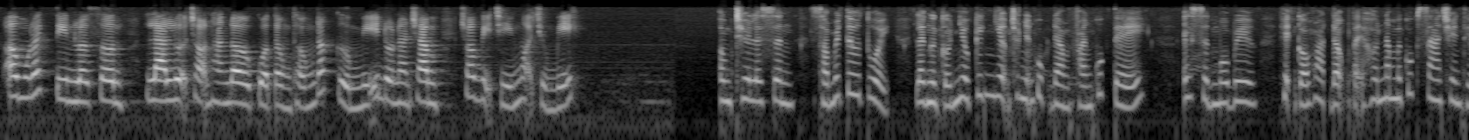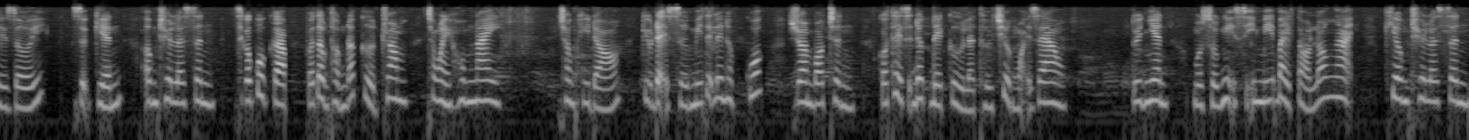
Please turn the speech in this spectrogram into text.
ông Rex Tillerson là lựa chọn hàng đầu của Tổng thống đắc cử Mỹ Donald Trump cho vị trí Ngoại trưởng Mỹ. Ông Tillerson, 64 tuổi, là người có nhiều kinh nghiệm trong những cuộc đàm phán quốc tế. ExxonMobil hiện có hoạt động tại hơn 50 quốc gia trên thế giới. Dự kiến, ông Tillerson sẽ có cuộc gặp với Tổng thống đắc cử Trump trong ngày hôm nay. Trong khi đó, cựu đại sứ Mỹ tại Liên Hợp Quốc John Bolton có thể sẽ được đề cử là Thứ trưởng Ngoại giao. Tuy nhiên, một số nghị sĩ Mỹ bày tỏ lo ngại khi ông Tillerson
